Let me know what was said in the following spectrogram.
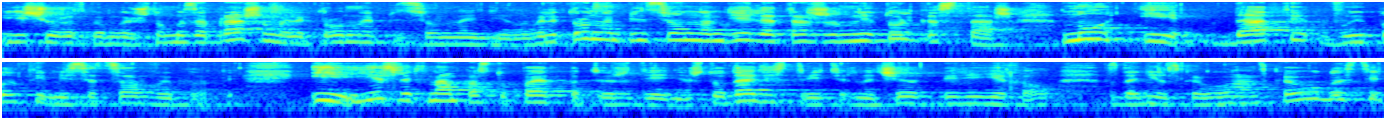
еще раз говорю, что мы запрашиваем электронное пенсионное дело. В электронном пенсионном деле отражен не только стаж, но и даты выплаты, месяца выплаты. И если к нам поступает подтверждение, что да, действительно, человек переехал с Донецкой и Луганской области,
